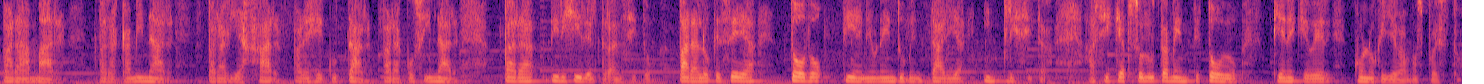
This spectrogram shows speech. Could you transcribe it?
para amar, para caminar, para viajar, para ejecutar, para cocinar, para dirigir el tránsito, para lo que sea, todo tiene una indumentaria implícita. Así que absolutamente todo tiene que ver con lo que llevamos puesto.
